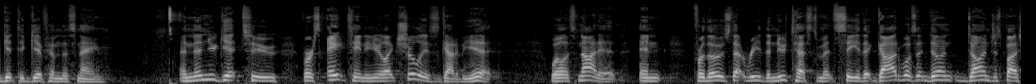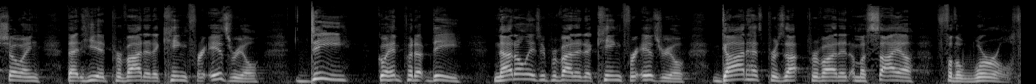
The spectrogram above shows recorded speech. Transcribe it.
get to give him this name. And then you get to verse 18, and you're like, surely this has got to be it. Well, it's not it. And for those that read the New Testament, see that God wasn't done, done just by showing that He had provided a king for Israel. D, go ahead and put up D. Not only has He provided a king for Israel, God has provided a Messiah for the world.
